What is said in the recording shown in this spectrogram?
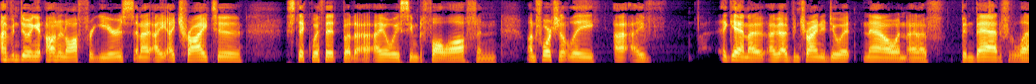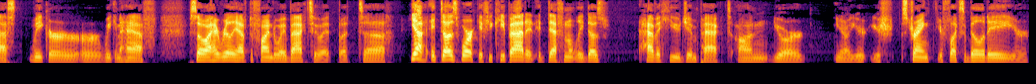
I've been doing it on and off for years, and I, I, I try to stick with it, but uh, I always seem to fall off. And unfortunately, I, have again I, I've been trying to do it now, and, and I've been bad for the last week or, or week and a half. So I really have to find a way back to it. But uh, yeah, it does work if you keep at it. It definitely does have a huge impact on your you know your your strength, your flexibility, your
